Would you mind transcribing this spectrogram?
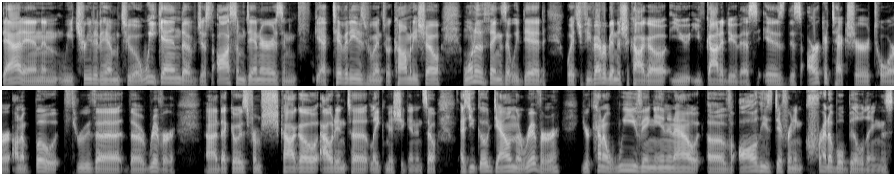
dad in and we treated him to a weekend of just awesome dinners and activities. We went to a comedy show. One of the things that we did, which if you've ever been to Chicago, you you've got to do this, is this architecture tour on a boat through the the river uh, that goes from Chicago out into Lake Michigan. And so as you go down the river, you're kind of weaving in and out of all these different incredible buildings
